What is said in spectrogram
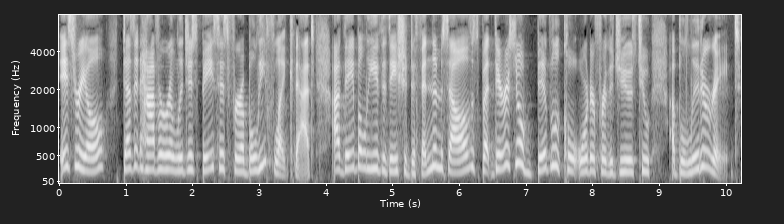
Israel doesn't have a religious basis for a belief like that. Uh, they believe that they should defend themselves, but there is no biblical order for the Jews to obliterate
